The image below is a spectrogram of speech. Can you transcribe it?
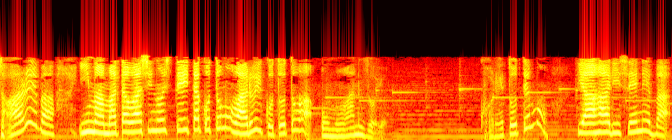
されば、今またわしのしていたことも悪いこととは思わぬぞよ。これとても、やはりせねば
